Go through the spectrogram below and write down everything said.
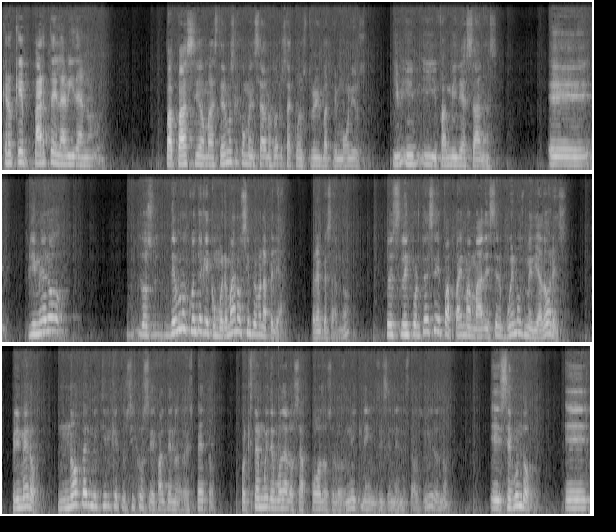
creo que, parte de la vida, ¿no? Papás y mamás, tenemos que comenzar nosotros a construir matrimonios y, familias sanas. Eh, primero, los, démonos cuenta que como hermanos siempre van a pelear, para empezar, ¿no? Entonces, la importancia de papá y mamá de ser buenos mediadores. Primero, no permitir que tus hijos se falten el respeto, porque están muy de moda los apodos o los nicknames, dicen en Estados Unidos, ¿no? Eh, segundo, eh,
